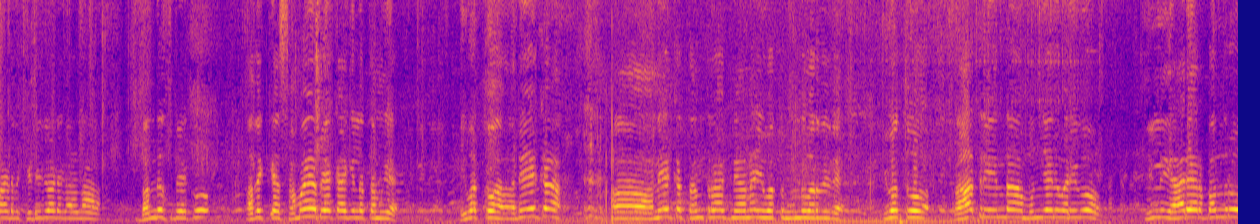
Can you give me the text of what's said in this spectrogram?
ಮಾಡಿದ ಕಿಡಿಗೇಡಿಗಳನ್ನ ಬಂಧಿಸಬೇಕು, ಅದಕ್ಕೆ ಸಮಯ ಬೇಕಾಗಿಲ್ಲ ತಮಗೆ. ಇವತ್ತು ಅನೇಕ ಅನೇಕ ತಂತ್ರಜ್ಞಾನ ಇವತ್ತು ಮುಂದುವರೆದಿದೆ. ಇವತ್ತು ರಾತ್ರಿಯಿಂದ ಮುಂಜಾನೆವರೆಗೂ ಇಲ್ಲಿ ಯಾರ್ಯಾರು ಬಂದ್ರು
